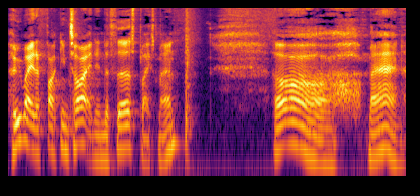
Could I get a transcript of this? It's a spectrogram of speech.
who made a fucking Titan in the first place, man. Oh man,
